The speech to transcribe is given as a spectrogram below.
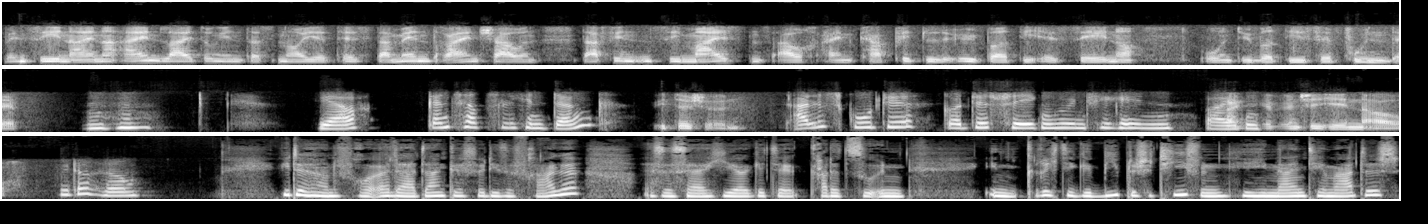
Wenn Sie in einer Einleitung in das Neue Testament reinschauen, da finden Sie meistens auch ein Kapitel über die Essener und über diese Funde. Mhm. Ja, ganz herzlichen Dank. Bitteschön. Alles Gute, Gottes Segen wünsche ich Ihnen beiden. Danke, wünsche ich Ihnen auch. Wiederhören. Wiederhören, Frau Oeller. Danke für diese Frage. Es ist ja hier, geht ja geradezu in, in richtige biblische Tiefen hier hinein thematisch.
